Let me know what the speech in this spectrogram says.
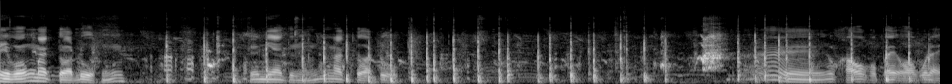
นี้ผมมักตอดลูกตัวเมียตัวนี้มักตอดลูกนกเขาก็ไปออกก็ได้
